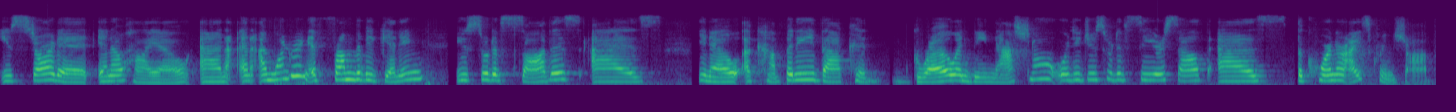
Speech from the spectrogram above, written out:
you started in Ohio, and and I'm wondering if from the beginning you sort of saw this as you know, a company that could grow and be national, or did you sort of see yourself as the corner ice cream shop?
